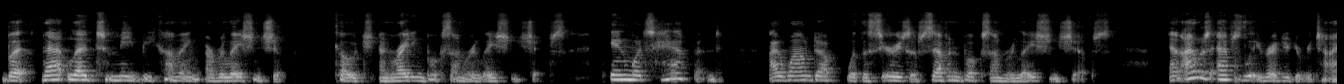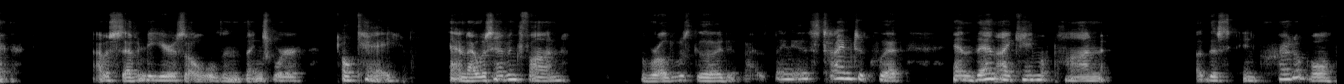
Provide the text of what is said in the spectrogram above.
But that led to me becoming a relationship coach and writing books on relationships. In what's happened, I wound up with a series of seven books on relationships. And I was absolutely ready to retire. I was 70 years old and things were okay. And I was having fun. The world was good. I was thinking, it's time to quit. And then I came upon this incredible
